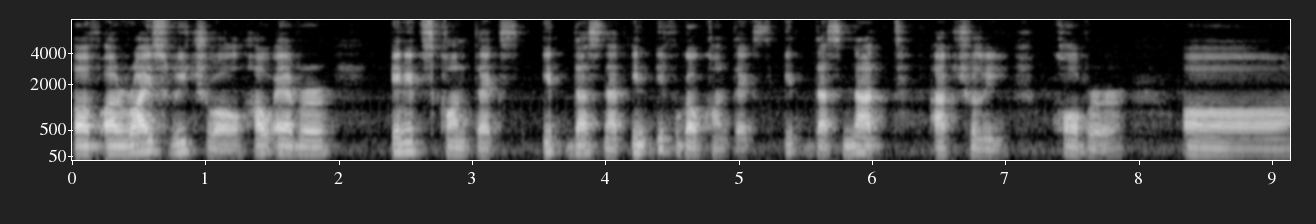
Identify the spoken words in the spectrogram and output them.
of a rice ritual. However, in its context, it does not. In Ifugao context, it does not actually cover uh,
